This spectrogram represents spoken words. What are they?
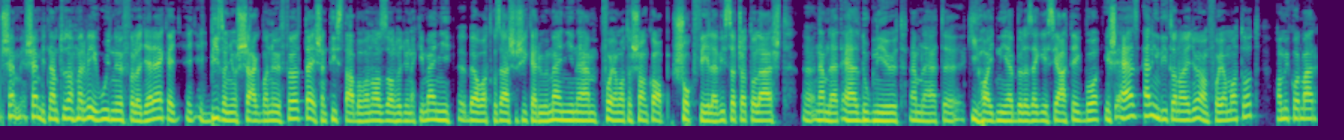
sem, semmit nem tudnak, mert végig úgy nő föl a gyerek, egy, egy, egy bizonyosságban nő föl, teljesen tisztában van azzal, hogy ő neki mennyi beavatkozása sikerül, mennyi nem, folyamatosan kap sokféle visszacsatolást, nem lehet eldugni őt, nem lehet kihagyni ebből az egész játékból, és ez elindítana egy olyan folyamatot, amikor már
